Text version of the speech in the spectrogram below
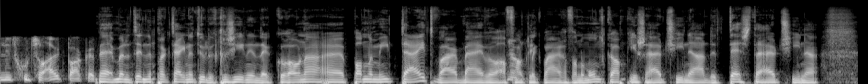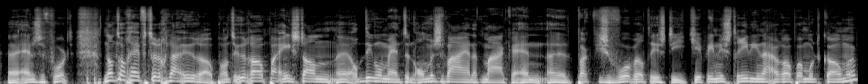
niet goed zal uitpakken. We hebben het in de praktijk natuurlijk gezien in de coronapandemie tijd, waarbij we afhankelijk waren van de mondkapjes uit China, de testen uit China enzovoort. Dan toch even terug naar Europa. Want Europa is dan uh, op dit moment een ommezwaai aan het maken. En uh, het praktische voorbeeld is die chipindustrie die naar Europa moet komen.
